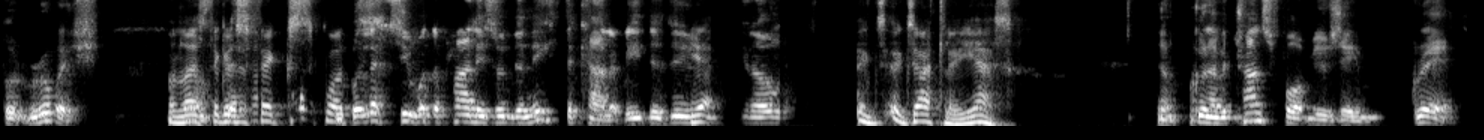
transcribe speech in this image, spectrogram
but rubbish? Unless they're going to fix what. Well, let's see what the plan is underneath the canopy to do. Yeah. You know. Ex- exactly. Yes. You know, we're going to have a transport museum. Great.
